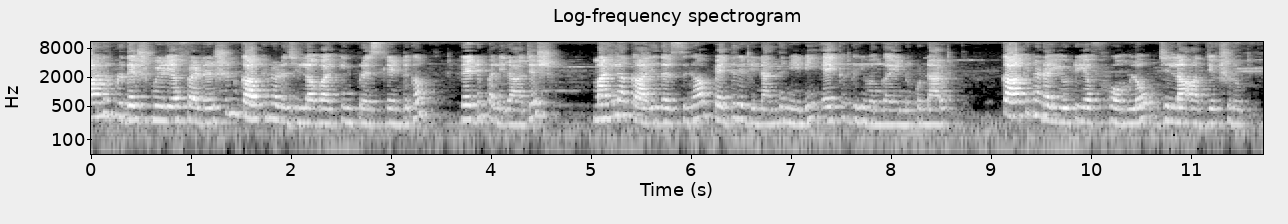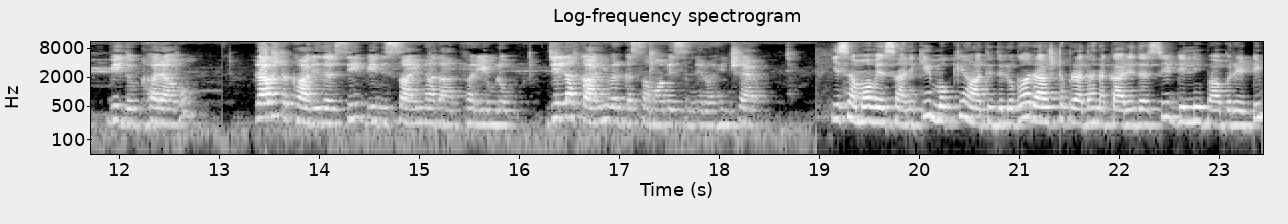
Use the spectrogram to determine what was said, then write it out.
Andhra Pradesh media federation Kakinada జిల్లా working ప్రెసిడెంట్గా రెడ్డిపల్లి రాజేష్ మహిళా కార్యదర్శిగా పెద్దిరెడ్డి నందినిని ఏకగ్రీవంగా ఎన్నుకున్నారు. కాకినాడ యూటీఎఫ్ హోంలో జిల్లా అధ్యక్షుడు వి దుర్గారావు రాష్ట్ర కార్యదర్శి విధి సాయినాథ్ ఆధ్వర్యంలో జిల్లా కార్యవర్గ సమావేశం నిర్వహించారు. ఈ సమావేశానికి ముఖ్య అతిథులుగా రాష్ట్ర ప్రధాన కార్యదర్శి ఢిల్లీ బాబురెడ్డి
